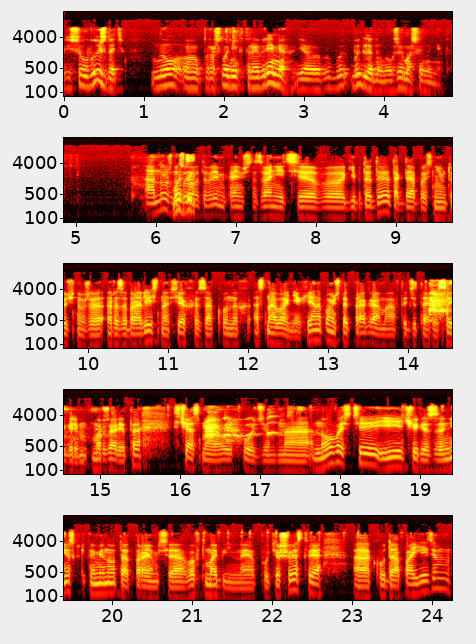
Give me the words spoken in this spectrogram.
решил выждать. Но э, прошло некоторое время, я выглянул, а уже машины нет. А нужно Может... было в это время, конечно, звонить э, в ГИБДД, тогда бы с ним точно уже разобрались на всех законных основаниях. Я напомню, что это программа «Автодетали» с Игорем Маржарита. Сейчас мы уходим на новости и через несколько минут отправимся в автомобильное путешествие. А куда поедем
